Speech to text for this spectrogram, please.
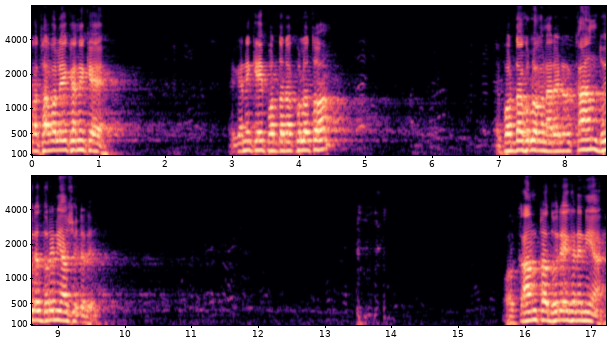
কথা বলে এখানে কে? এখানে কে? পর্দাটা খুলো তো। পর্দা খুলো আর এটার কান ধরে ধরে নিয়ে আসো এটারে। ওর কানটা ধরে এখানে নিয়ে আয়।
